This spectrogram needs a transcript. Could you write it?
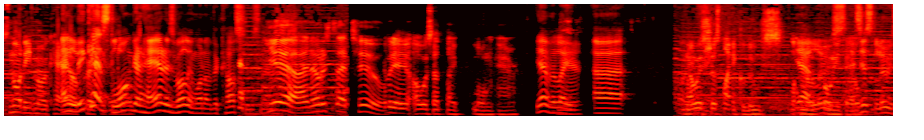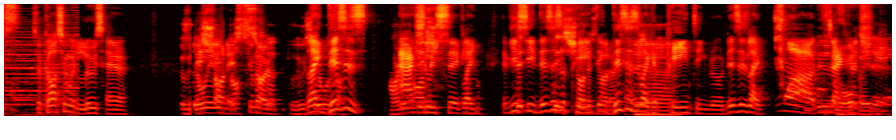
It's not even okay. And how Link has longer looks. hair as well in one of the costumes now. Yeah, I noticed that too. Everybody always had like long hair. Yeah, but like, uh, Now it's just like loose. Like yeah, no loose. Ponytail. It's just loose. So costume with loose hair. 'Cause the only shot is so- that loose hair Like was this is actually Boss. sick. Like if you Thi- see, this is a shot is painting. not This is okay. like a painting, bro. This is like, wow, this is like good Wallpaper. shit.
